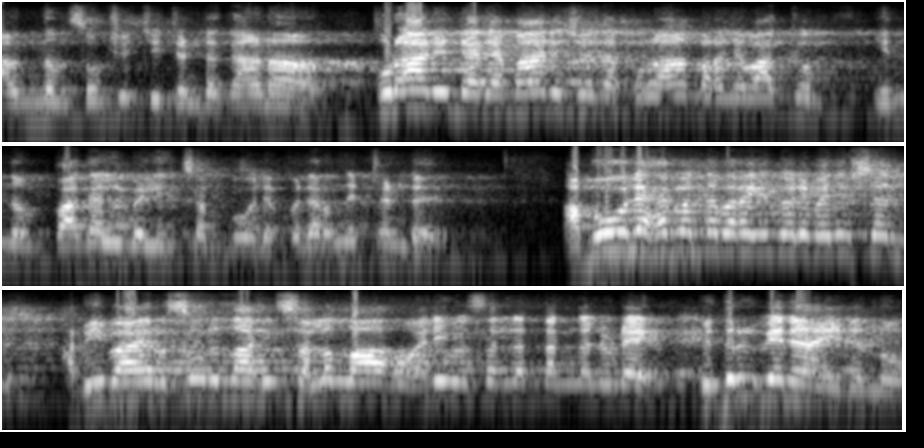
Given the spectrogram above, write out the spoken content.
അന്നും സൂക്ഷിച്ചിട്ടുണ്ട് കാണാം. ഖുർആാനിന്റെ രമാനുഷത ഖുർആൻ പറഞ്ഞ വാക്കും ഇന്നും പകൽ വെളിച്ചം പോലെ പുലർന്നിട്ടുണ്ട്. അബൂലഹബ് എന്ന് പറയുന്ന ഒരു മനുഷ്യൻ ഹബീബായ റസൂലുള്ളാഹി സ്വല്ലല്ലാഹു അലൈഹി വസല്ലം തങ്ങളുടെ പിതൃവ്യനായിരുന്നു.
